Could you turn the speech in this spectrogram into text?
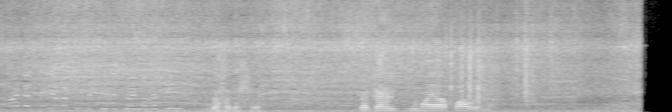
Валя, це я вас відповідний магазин. Да, да, да. Та, Кажуть, немає опалення.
